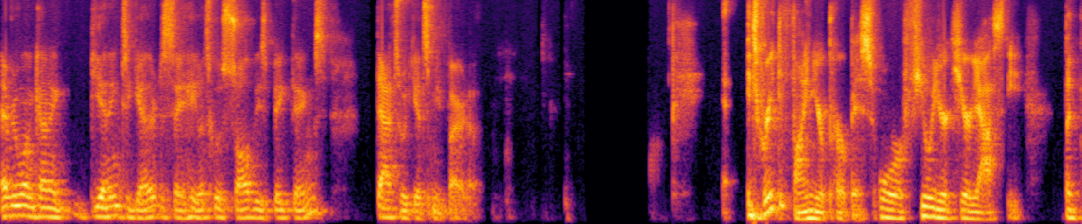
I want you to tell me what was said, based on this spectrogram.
everyone kind of getting together to say hey let's go solve these big things that's what gets me fired up it's great to find your purpose or fuel your curiosity, but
